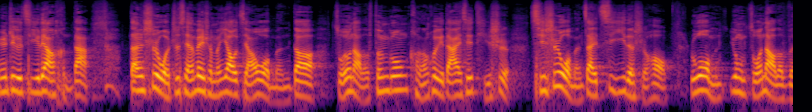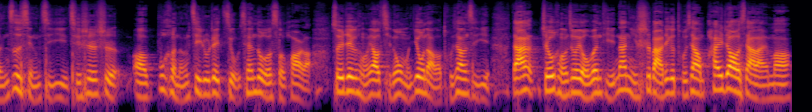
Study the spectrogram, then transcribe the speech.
因为这个记忆量很大。但是我之前为什么要讲我们的左右脑的分工？可能会给大家一些提示。其实我们在记忆的时候，如果我们用左脑的文字型记忆，其实是呃不可能记住这九千多个色块的。所以这个可能要启动我们右脑的图像记忆。大家这有可能就会有问题。那你是把这个图像拍照下来吗？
